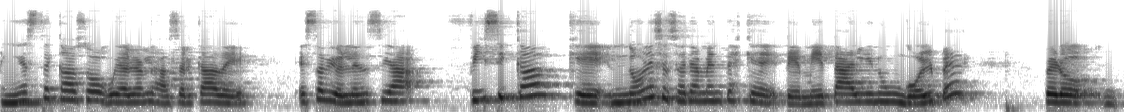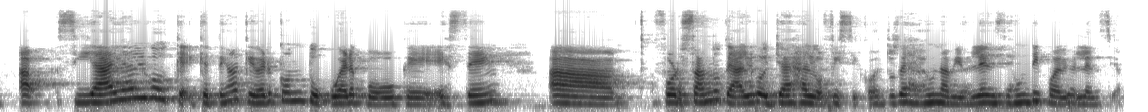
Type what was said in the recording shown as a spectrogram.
en este caso voy a hablarles acerca de esa violencia física que no necesariamente es que te meta a alguien un golpe, pero ah, si hay algo que, que, tenga que ver con tu cuerpo o que estén uh, forzándote algo, ya es algo físico. Entonces es una violencia, es un tipo de violencia.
